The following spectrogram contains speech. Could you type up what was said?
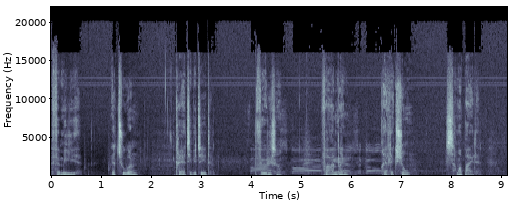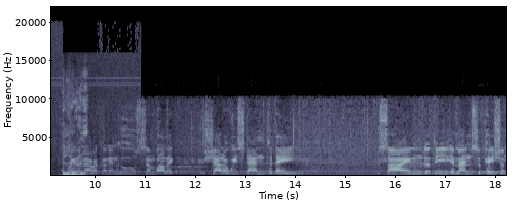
familie, naturen, kreativitet, følelser, forandring, refleksion, samarbejde, lydhørhed. Signed the Emancipation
